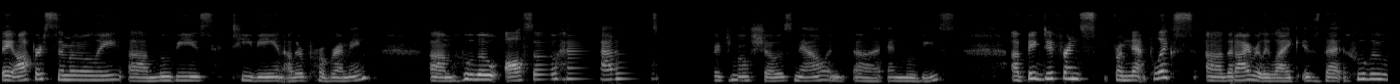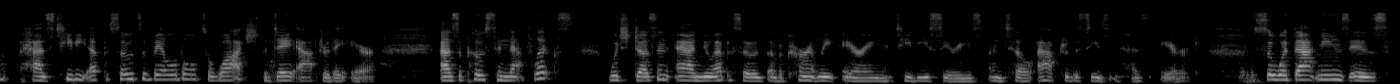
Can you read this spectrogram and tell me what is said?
They offer similarly uh, movies, TV, and other programming. Um, Hulu also has original shows now and, uh, and movies. A big difference from Netflix uh, that I really like is that Hulu has TV episodes available to watch the day after they air, as opposed to Netflix, which doesn't add new episodes of a currently airing TV series until after the season has aired. So, what that means is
